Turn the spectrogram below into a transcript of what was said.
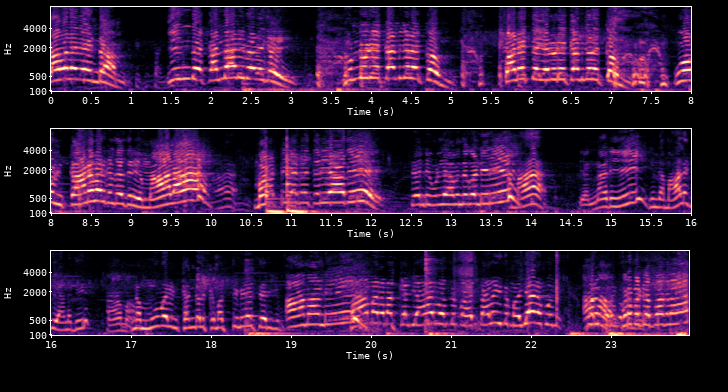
கவலை வேண்டாம். இந்த கண்ணாடி வேலைகை உன்னுடைய கண்களுக்கும் படைத்த என்னுடைய கண்களுக்கும் உன் கணவர்கள் தெரியும். மாலா மாற்றியார்கள் தெரியாது. சென்று உள்ளே அமர்ந்து கொண்டிரு. என்னடி? இந்த மாளிகையானது ஆமா. நம் மூவரின் கண்களுக்கு மட்டுமே தெரியும். ஆமாண்டி. பாமர மக்கள் யார் வந்து பார்த்தாலும் இது மையான பூமி ஆமா. புறப்பட்ட போகலாம்.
